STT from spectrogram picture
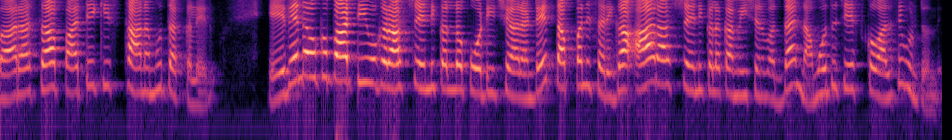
బారాసా పార్టీకి స్థానము దక్కలేదు. ఏదైనా ఒక పార్టీ ఒక రాష్ట్ర ఎన్నికల్లో పోటీ చేయాలంటే తప్పనిసరిగా ఆ రాష్ట్ర ఎన్నికల కమిషన్ వద్ద నమోదు చేసుకోవాల్సి ఉంటుంది.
